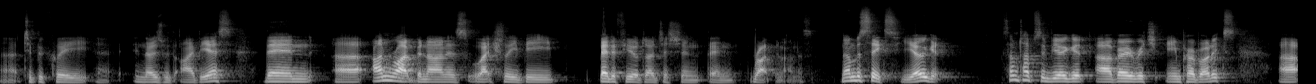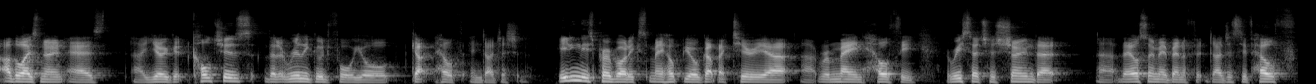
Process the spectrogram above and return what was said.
uh, typically uh, in those with IBS, then uh, unripe bananas will actually be better for your digestion than ripe bananas. Number six, yogurt. Some types of yogurt are very rich in probiotics, uh, otherwise known as uh, yogurt cultures that are really good for your gut health and digestion. Eating these probiotics may help your gut bacteria uh, remain healthy. Research has shown that uh, they also may benefit digestive health,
